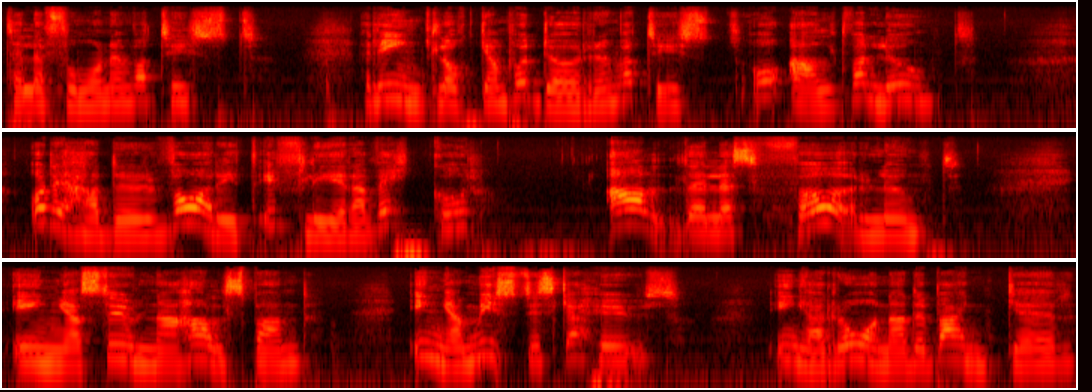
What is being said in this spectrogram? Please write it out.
Telefonen var tyst. Ringklockan på dörren var tyst och allt var lugnt. Och det hade varit i flera veckor. Alldeles för lugnt. Inga stulna halsband. Inga mystiska hus. Inga rånade banker.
